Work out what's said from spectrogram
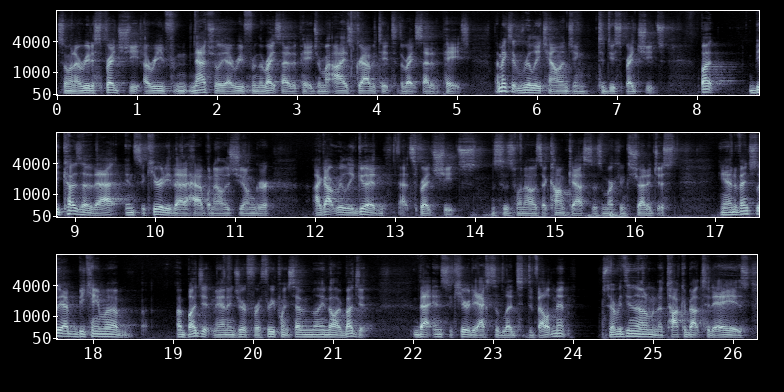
So when I read a spreadsheet, I read from naturally. I read from the right side of the page, or my eyes gravitate to the right side of the page. That makes it really challenging to do spreadsheets. But because of that insecurity that I had when I was younger, I got really good at spreadsheets. This is when I was at Comcast as a marketing strategist, and eventually I became a, a budget manager for a 3.7 million dollar budget. That insecurity actually led to development so everything that I'm going to talk about today is,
